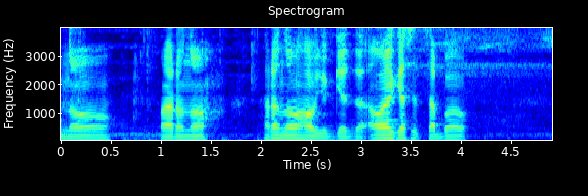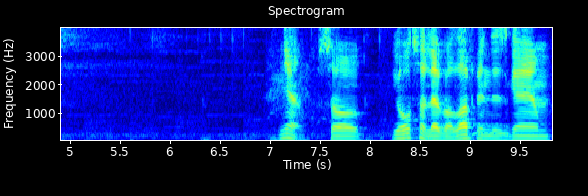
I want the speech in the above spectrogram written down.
No, I don't know. I don't know how you get that. Oh, I guess it's above. Yeah, so you also level up in this game.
